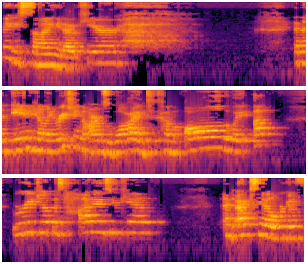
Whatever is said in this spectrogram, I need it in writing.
Maybe sighing it out here. And then inhaling, reaching the arms wide to come all the way up. Reach up as high as you can. And exhale, we're gonna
